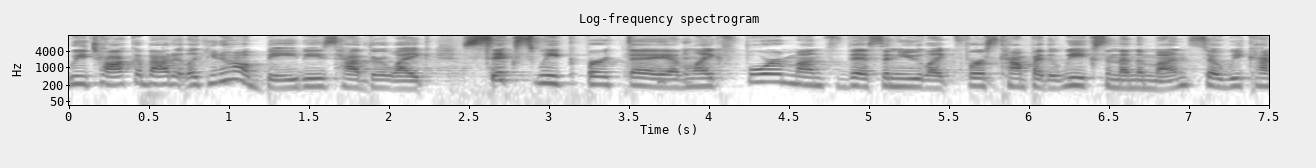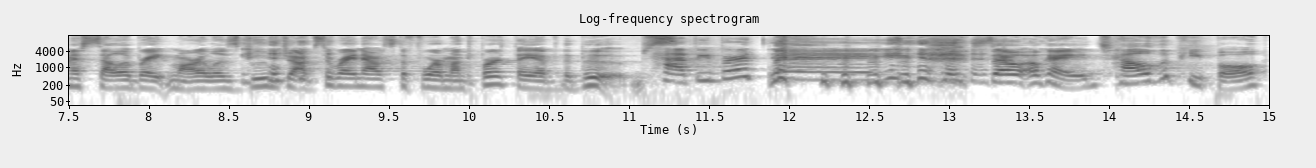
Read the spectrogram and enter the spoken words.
we talk about it like you know how babies have their like six week birthday and like four month this, and you like first count by the weeks and then the months. So we kind of celebrate Marla's boob job. So right now it's the four month birthday of the boobs. happy birthday So okay, tell the people,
